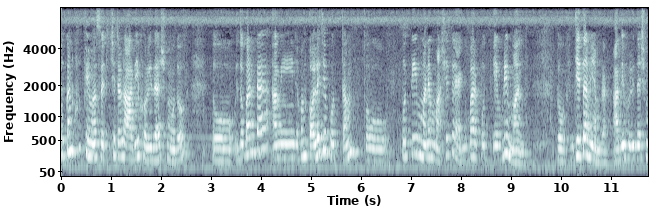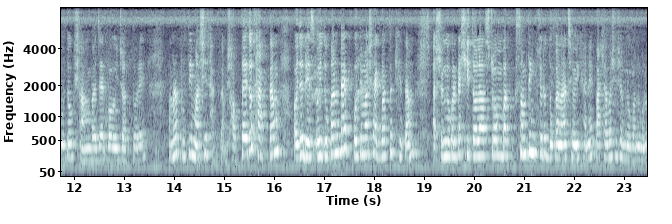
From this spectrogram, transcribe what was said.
দোকান খুব ফেমাস হয়েছে, সেটা হলো আদি হরিদাস মোদক। তো দোকানটা আমি যখন কলেজে পড়তাম, তো প্রতি মানে মাসে তো একবার এভরি মান্থ তো যেতামই আমরা। আদি হরিদাস মোদক শ্যামবাজার বা ওই চত্বরে আমরা প্রতি মাসে থাকতাম। সপ্তাহে তো থাকতাম। হয়তো রেস- ওই দোকানটায় প্রতি মাসে একবার তো খেতাম। তার সঙ্গে ওখানে একটা শীতলাশ্রম বা সামথিং কিছু একটা দোকান আছে ওইখানে। পাশাপাশি সব দোকানগুলো।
